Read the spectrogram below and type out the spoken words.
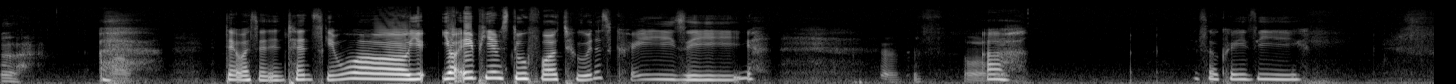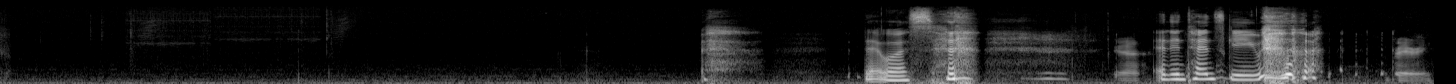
wow. That was an intense game. Whoa, you, your APM's 242. That's crazy. Little. Ah. That's so crazy. that was Yeah, an intense game. very.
